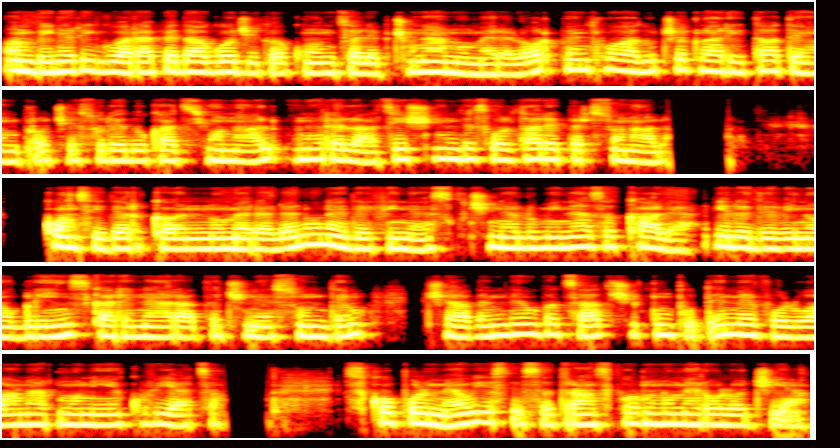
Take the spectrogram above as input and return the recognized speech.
Îmbine rigoarea pedagogică cu înțelepciunea numerelor pentru a aduce claritate în procesul educațional, în relații și în dezvoltare personală. Consider că numerele nu ne definesc, ci ne luminează calea. Ele devin oglinzi care ne arată cine suntem, ce avem de învățat și cum putem evolua în armonie cu viața. Scopul meu este să transform numerologia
